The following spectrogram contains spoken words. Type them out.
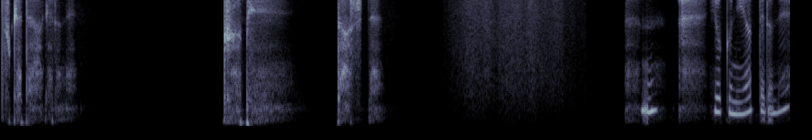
つけてあげるね。首出して。うん、よく似合ってるね。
